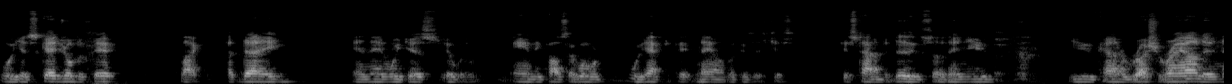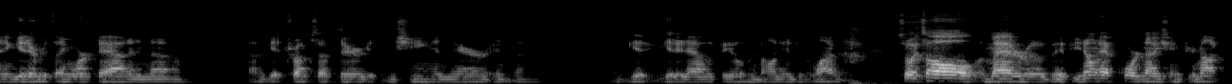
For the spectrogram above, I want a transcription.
we had scheduled to pick like a day. And then we just it was Andy called said well we have to pick now because it's just just time to do. So then you you kind of rush around and, and get everything worked out and uh, uh, get trucks up there get the machine in there and, uh, and get get it out of the field and on into the winery so it's all a matter of if you don't have coordination if you're not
